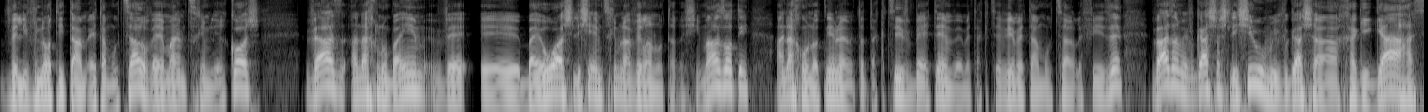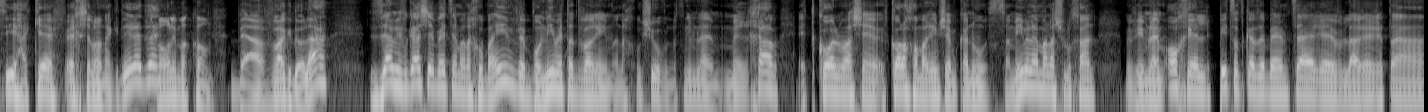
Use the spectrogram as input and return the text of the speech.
ולבנות איתם את המוצר, ומה הם צריכים לרכוש. ואז אנחנו באים, ובאירוע השלישי הם צריכים להעביר לנו את הרשימה הזאת, אנחנו נותנים להם את התקציב בהתאם ומתקצבים את המוצר לפי זה, ואז המפגש השלישי הוא מפגש החגיגה, השיא, הכיף, איך שלא נגדיר את זה. שמור לי מקום. באהבה גדולה. זה המפגש שבעצם אנחנו באים ובונים את הדברים. אנחנו שוב נותנים להם מרחב, את כל, ש... את כל החומרים שהם קנו, שמים להם על השולחן, מביאים להם אוכל, פיצות כזה באמצע הערב, לעורר את ה...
